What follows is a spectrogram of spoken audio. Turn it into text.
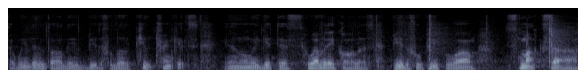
So we lose all these beautiful little cute trinkets. You know, when we get this, whoever they call us, beautiful people, um, smucks, uh,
